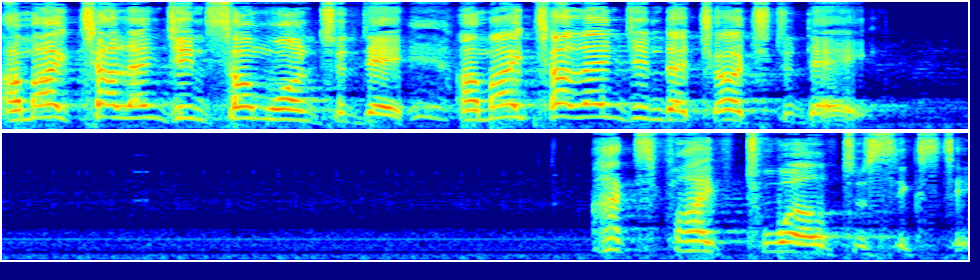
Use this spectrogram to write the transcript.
Am I challenging someone today? Am I challenging the church today? Acts 5 12 to 16.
